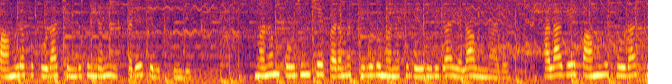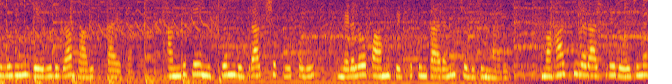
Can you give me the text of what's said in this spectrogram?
పాములకు కూడా చెందుతుందని ఇక్కడే తెలుస్తుంది. మనం పూజించే పరమశివుడు మనకు దేవుడిగా ఎలా ఉన్నాడో? అలాగే పాములు కూడా శివుడిని దేవుడిగా భావిస్తాయట. అందుకే నిత్యం రుద్రాక్ష పూసలు మెడలో పాము పెట్టుకుంటారని చెబుతున్నారు. మహాశివరాత్రి రోజున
